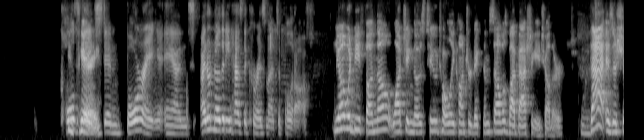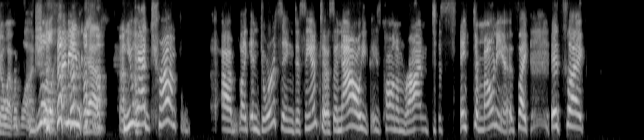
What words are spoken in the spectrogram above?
cold faced and boring, and I don't know that he has the charisma to pull it off. You know what would be fun though? Watching those two totally contradict themselves by bashing each other. That is a show I would watch. Well, I mean, Yeah. you had Trump um, like endorsing DeSantis, and now he, he's calling him Ron Sanctimonious. Like, it's like,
